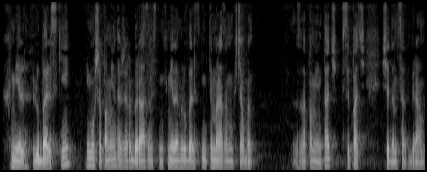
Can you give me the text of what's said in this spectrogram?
chmiel lubelski i muszę pamiętać, że razem z tym chmielem lubelskim, tym razem chciałbym zapamiętać, wsypać 700 gram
